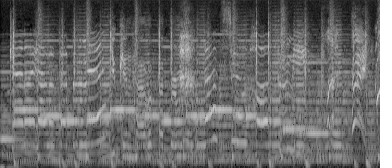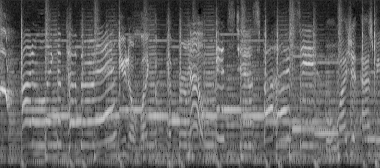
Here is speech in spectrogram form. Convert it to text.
Can I have a peppermint? You can have a peppermint. That's too hot for me. Hey! I don't like the peppermint. You don't like the peppermint? No, it's too spicy. Well, why'd you ask me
